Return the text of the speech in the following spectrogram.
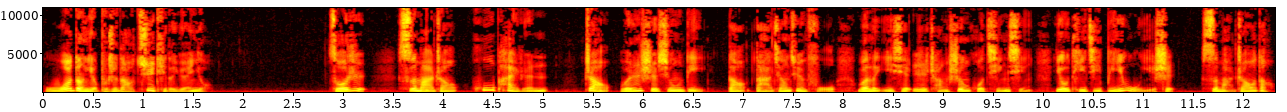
我等也不知道具体的缘由。昨日司马昭忽派人召文氏兄弟到大将军府，问了一些日常生活情形，又提及比武一事。司马昭道：‘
